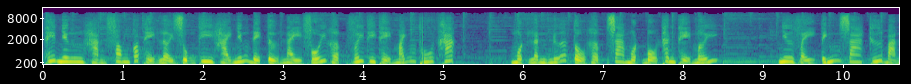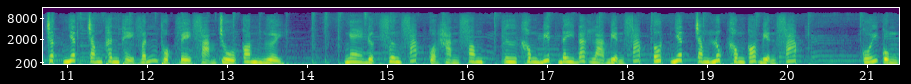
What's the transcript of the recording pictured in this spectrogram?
thế nhưng Hàn Phong có thể lợi dụng thi hài những đệ tử này phối hợp với thi thể mãnh thú khác. Một lần nữa tổ hợp ra một bộ thân thể mới. Như vậy tính ra thứ bản chất nhất trong thân thể vẫn thuộc về phạm trù con người. Nghe được phương pháp của Hàn Phong, tư không biết đây đã là biện pháp tốt nhất trong lúc không có biện pháp. Cuối cùng,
